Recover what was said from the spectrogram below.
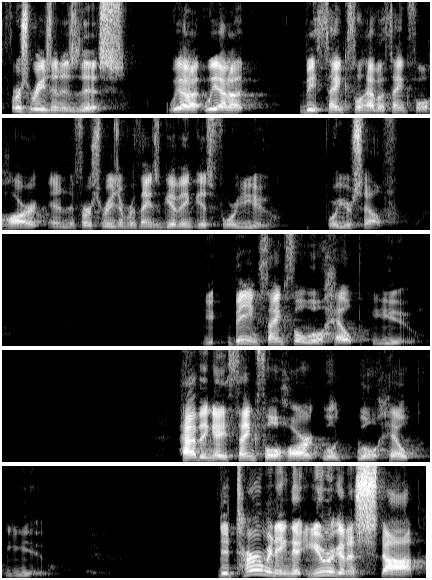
The first reason is this we ought, we to be thankful, have a thankful heart, and the first reason for Thanksgiving is for you, for yourself. Being thankful will help you. Having a thankful heart will, will help you. Determining that you are going to stop,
